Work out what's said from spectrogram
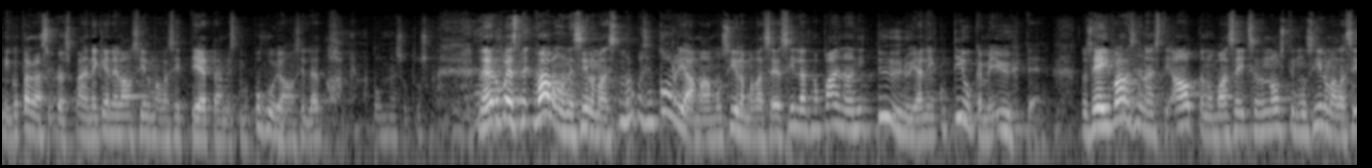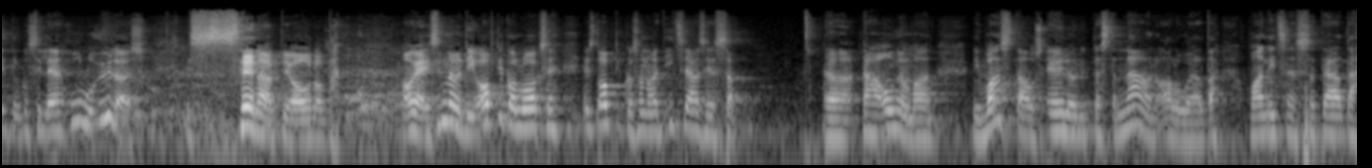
niin kuin takaisin ylöspäin. Ne, kenellä on silmälasit, tietää, mistä mä puhun, ja on silleen, että ah, mä tunnen sut uska. Ne rupesi valoa ne silmälasit. Sitten mä rupesin korjaamaan mun silmälaseja sillä, että mä painoin niitä tyynyjä niin kuin tiukemmin yhteen. No se ei varsinaisesti auttanut, vaan se itse asiassa nosti mun silmälasit niin kuin hullu ylös. Se näytti oudolta. Okei, okay, sitten me mentiin optikon luokse, ja sitten optikko sanoi, että itse asiassa äh, tähän ongelmaan, niin vastaus ei löydy tästä näön alueelta, vaan itse asiassa täältä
